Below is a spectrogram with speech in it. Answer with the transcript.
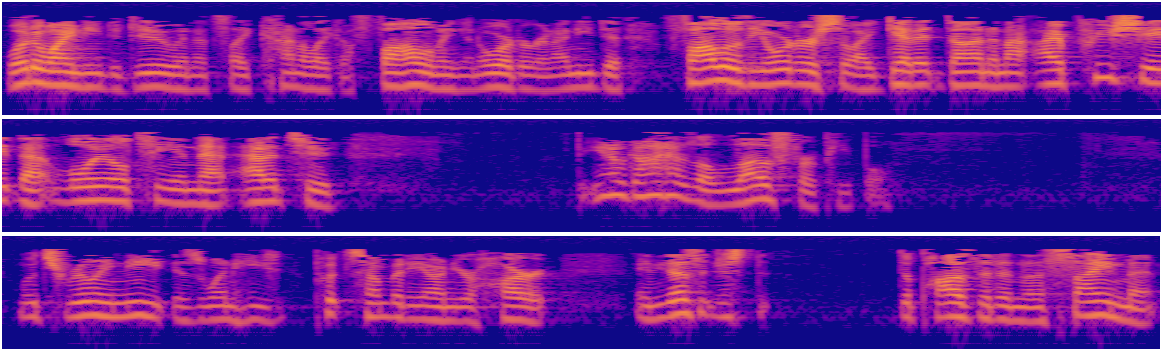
"What do I need to do?" and it's like kind of like a following an order and I need to follow the order so I get it done and I, I appreciate that loyalty and that attitude. But you know, God has a love for people. What's really neat is when He puts somebody on your heart, and He doesn't just deposit an assignment,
